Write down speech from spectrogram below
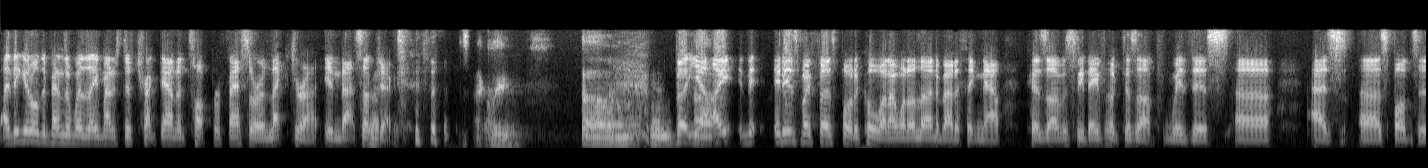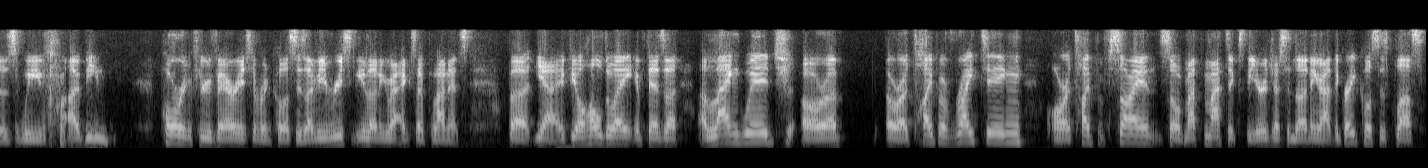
I think it all depends on whether they manage to track down a top professor or lecturer in that subject. Exactly. Um, and, But yeah, uh, I it is my first port of call when I want to learn about a thing now because obviously they've hooked us up with this uh, as uh, sponsors. We've I've been poring through various different courses. I've been recently learning about exoplanets. But yeah, if you'll hold away, if there's a, a language or a or a type of writing or a type of science or mathematics that you're interested in learning about, the Great Courses Plus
